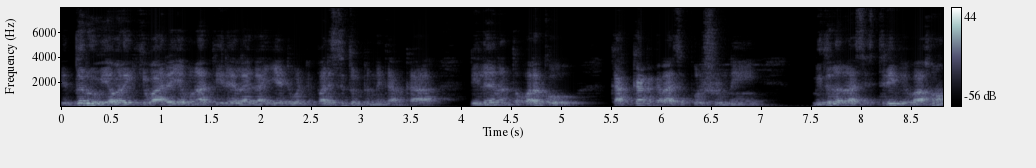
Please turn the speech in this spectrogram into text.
ఇద్దరు ఎవరికి వారే యమునా తీరేలాగా అయ్యేటువంటి పరిస్థితి ఉంటుంది కనుక వీలైనంత వరకు కర్కాటక రాశి పురుషుణ్ణి మిథున రాశి స్త్రీ వివాహం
